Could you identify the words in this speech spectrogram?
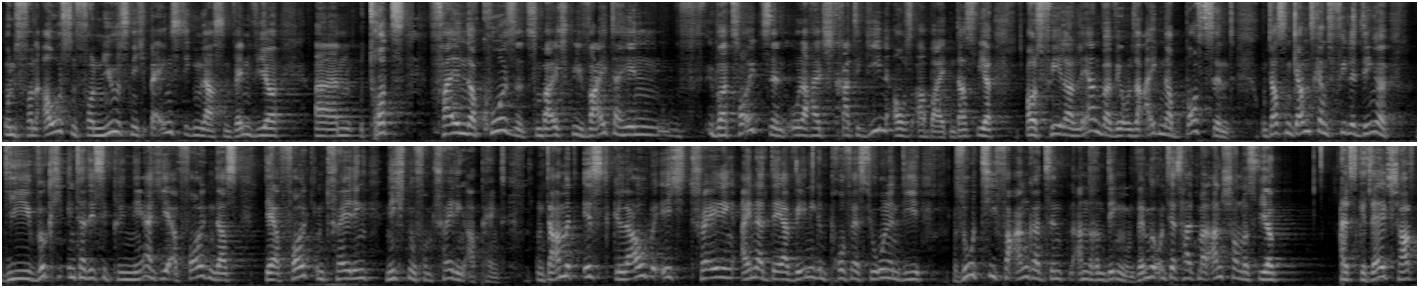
uns von außen, von News nicht beängstigen lassen, wenn wir ähm, trotz fallender Kurse zum Beispiel weiterhin überzeugt sind oder halt Strategien ausarbeiten, dass wir aus Fehlern lernen, weil wir unser eigener Boss sind. Und das sind ganz, ganz viele Dinge, die wirklich interdisziplinär hier erfolgen, dass der Erfolg im Trading nicht nur vom Trading abhängt. Und damit ist, glaube ich, Trading einer der wenigen Professionen, die so tief verankert sind in anderen Dingen. Und wenn wir uns jetzt halt mal anschauen, dass wir als Gesellschaft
